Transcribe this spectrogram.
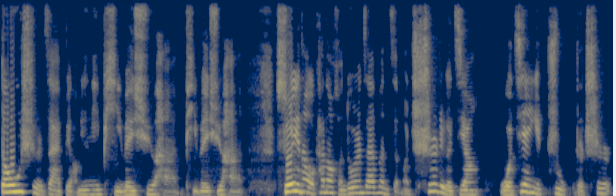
都是在表明你脾胃虚寒，脾胃虚寒。所以呢，我看到很多人在问怎么吃这个姜。我建议煮着吃，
